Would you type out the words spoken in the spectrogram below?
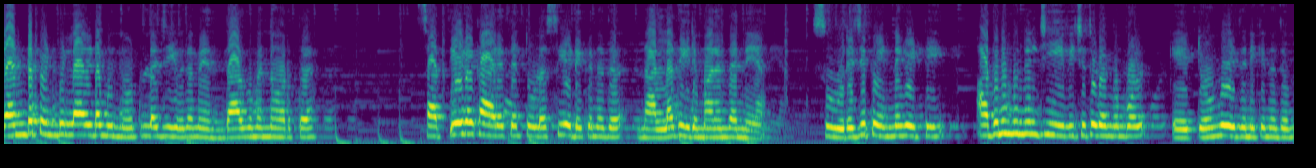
രണ്ട് പെൺപിള്ളാരുടെ മുന്നോട്ടുള്ള ജീവിതം എന്താകുമെന്നോർത്ത് സത്യയുടെ കാര്യത്തിൽ തുളസി എടുക്കുന്നത് നല്ല തീരുമാനം തന്നെയാ. സൂരജ് പെണ്ണ് കെട്ടി അതിനു മുന്നിൽ ജീവിച്ചു തുടങ്ങുമ്പോൾ ഏറ്റവും വേദനിക്കുന്നതും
